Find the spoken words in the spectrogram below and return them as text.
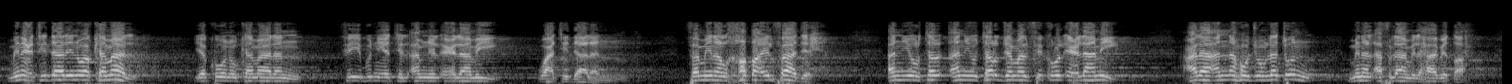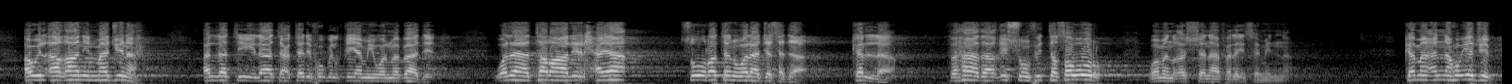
من اعتدال وكمال يكون كمالا في بنية الأمن الإعلامي واعتدالا. فمن الخطأ الفادح أن يترجم الفكر الإعلامي على أنه جملة من الأفلام الهابطة. أو الأغاني الماجنة التي لا تعترف بالقيم والمبادئ ولا ترى للحياء صورة ولا جسدا. كلا فهذا غش في التصور ومن غشنا فليس منا. كما أنه يجب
